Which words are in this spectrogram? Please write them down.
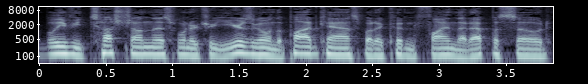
I believe he touched on this one or two years ago in the podcast, but I couldn't find that episode.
